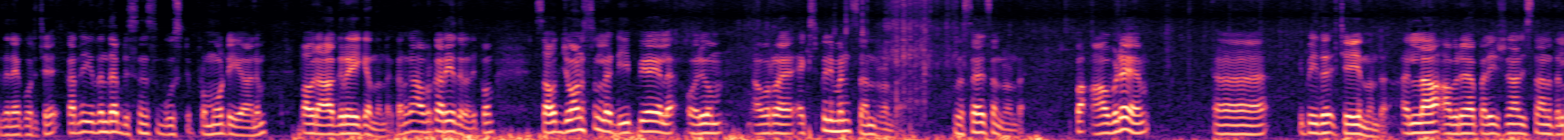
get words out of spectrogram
ഇതിനെക്കുറിച്ച്. കാരണം ഇതിന്റെ ബിസിനസ് ബൂസ്റ്റ് പ്രൊമോട്ട് ചെയ്യാനും അപ്പോൾ അവർ ആഗ്രഹിക്കുന്നുണ്ട്. കാരണം അവർക്ക് അറിയത്തില്ല ഇപ്പം സൗത്ത് ജോൺസണിലെ ഡി പി ഐയിൽ ഒരു അവരുടെ എക്സ്പെരിമെന്റ് സെന്റർ ഉണ്ട്. റിസർച്ച് സെന്റർ ഉണ്ട്. അപ്പോൾ അവിടെ ഇപ്പോൾ ഇത് ചെയ്യുന്നുണ്ട്. എല്ലാ അവരെ പരീക്ഷണാടിസ്ഥാനത്തിൽ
